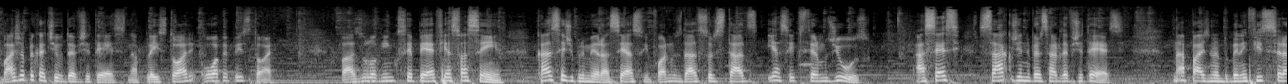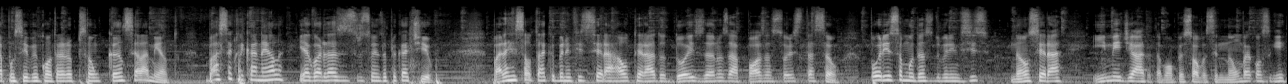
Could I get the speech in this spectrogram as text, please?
Baixe o aplicativo do FGTS na Play Store ou App Store. Faz o login com o CPF e a sua senha. Caso seja o primeiro acesso, informe os dados solicitados e aceite os termos de uso. Acesse Saco de Aniversário da FGTS. Na página do benefício será possível encontrar a opção Cancelamento. Basta clicar nela e aguardar as instruções do aplicativo. Vale ressaltar que o benefício será alterado dois anos após a solicitação. Por isso, a mudança do benefício não será imediata, tá bom, pessoal? Você não vai conseguir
